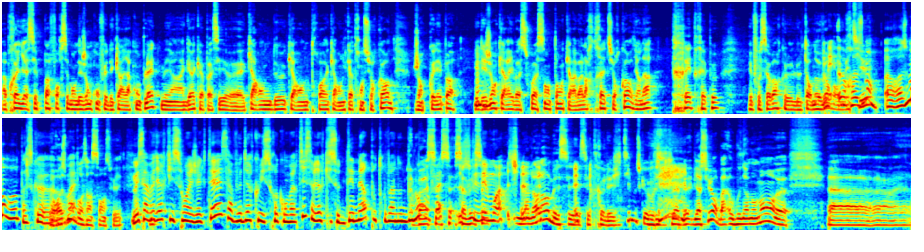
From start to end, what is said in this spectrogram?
Après, il y a, c'est pas forcément des gens qui ont fait des carrières complètes, mais un gars qui a passé 42, 43, 44 ans sur corde, j'en connais pas. Et des mhm. gens qui arrivent à 60 ans, qui arrivent à la retraite sur corde, il y en a très très peu. Il faut savoir que le turnover Mais dans heureusement, métier, heureusement, hein, parce que heureusement dans un sens, oui. Mais ça veut dire qu'ils sont éjectés, ça veut dire qu'ils se reconvertissent, ça veut dire qu'ils se démerdent pour trouver un autre boulot. Bah, en fait. Excusez-moi. Non, non, non, mais c'est très légitime ce que vous dites. Bien sûr, bah, au bout d'un moment, euh, euh,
